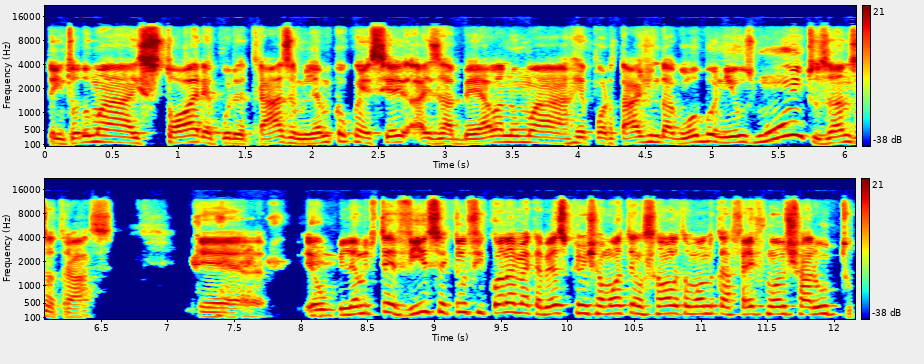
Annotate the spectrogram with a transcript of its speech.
tem toda uma história por detrás. Eu me lembro que eu conheci a Isabela numa reportagem da Globo News muitos anos atrás. É, eu me lembro de ter visto e aquilo ficou na minha cabeça porque me chamou a atenção ela tomando café e fumando charuto.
